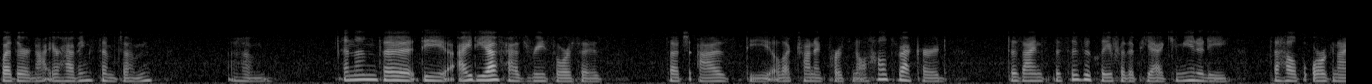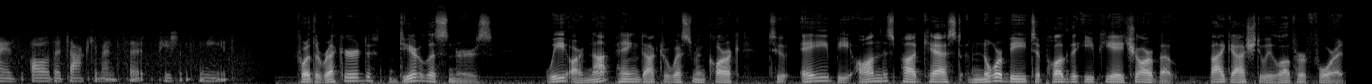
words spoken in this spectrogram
whether or not you're having symptoms. Um, and then the, the IDF has resources such as the electronic personal health record designed specifically for the PI community to help organize all the documents that patients need. For the record, dear listeners, we are not paying Dr. Westerman Clark to A, be on this podcast, nor B, to plug the EPHR, but by gosh, do we love her for it.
